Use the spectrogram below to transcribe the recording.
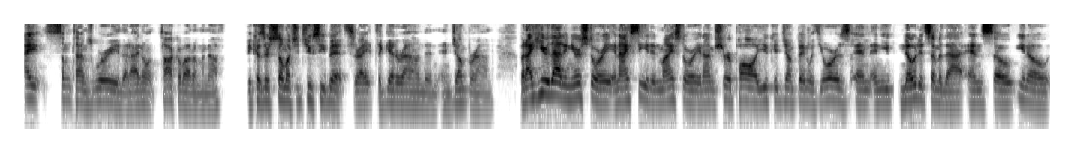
I sometimes worry that I don't talk about them enough because there's so much juicy bits, right, to get around and, and jump around. But I hear that in your story and I see it in my story. And I'm sure, Paul, you could jump in with yours and, and you noted some of that. And so, you know,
